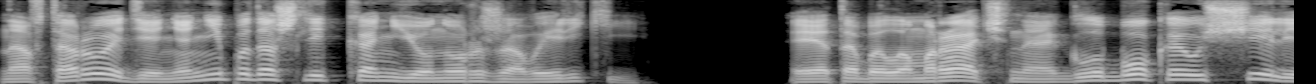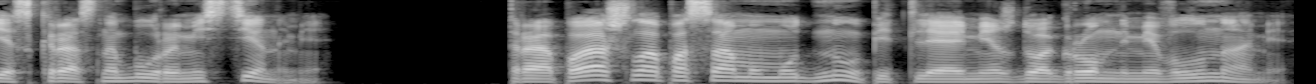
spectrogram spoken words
На второй день они подошли к каньону ржавой реки. Это было мрачное, глубокое ущелье с красно-бурыми стенами. Тропа шла по самому дну, петляя между огромными валунами.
